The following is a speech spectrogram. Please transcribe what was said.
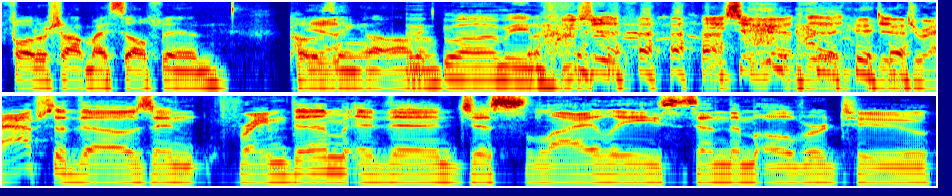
photoshop myself in posing on them Well, I mean, You should you should grab the, the drafts of those and frame them, and then just slyly send them over to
